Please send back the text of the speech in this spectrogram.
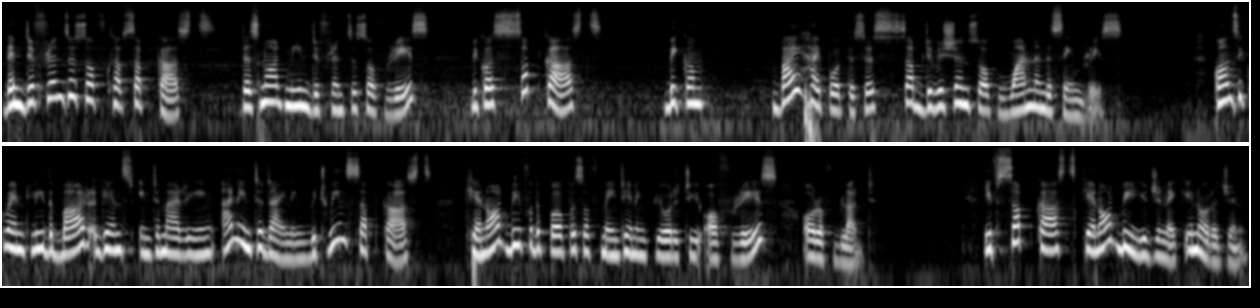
then differences of subcastes does not mean differences of race because subcastes become by hypothesis subdivisions of one and the same race. Consequently, the bar against intermarrying and interdining between subcastes cannot be for the purpose of maintaining purity of race or of blood. If subcastes cannot be eugenic in origin,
